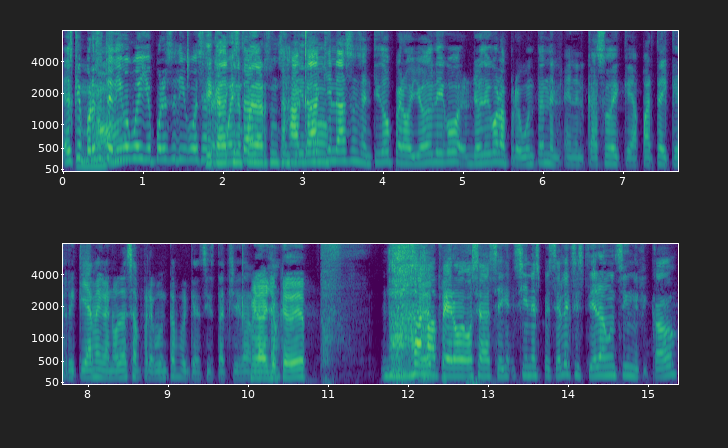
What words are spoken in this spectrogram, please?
es que por eso te digo, güey, yo por eso digo esa Sí, cada quien le respuesta. puede darse un Ajá, sentido. cada quien le hace un sentido, pero yo digo, yo digo la pregunta en el, en el caso de que, aparte de que Ricky ya me ganó esa pregunta, porque sí está chida. Mira, yo quedé... Ajá, pues. pero, o sea, si, si en especial existiera un significado,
